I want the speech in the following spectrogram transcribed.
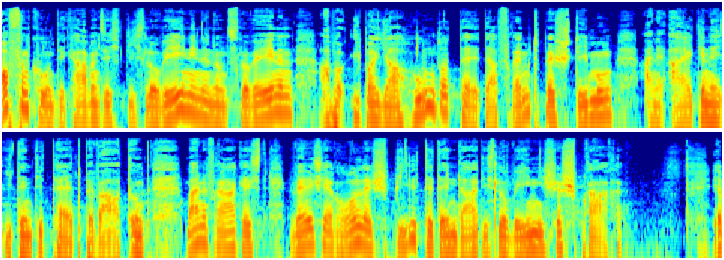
Offenkundig haben sich die Sloweninnen und Slowenen aber über Jahrhunderte der Fremdbestimmung eine eigene Identität bewahrt. Und meine Frage ist, welche Rolle spielte denn da die slowenische Sprache? Ja,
